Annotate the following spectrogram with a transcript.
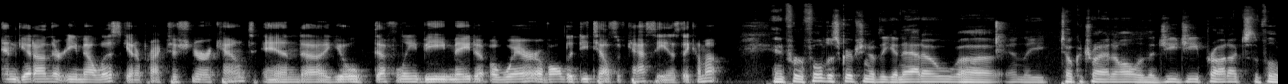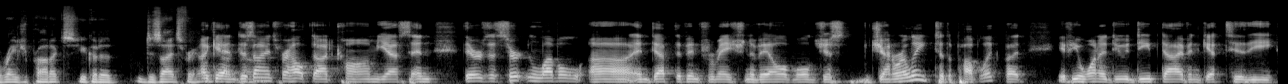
and get on their email list. Get a practitioner account, and uh, you'll definitely be made aware of all the details of CASI as they come up. And for a full description of the Annatto uh, and the tocotrienol and the GG products, the full range of products, you go to Designs for Health. Again, designsforhealth.com, yes. And there's a certain level uh, and depth of information available just generally to the public. But if you want to do a deep dive and get to the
